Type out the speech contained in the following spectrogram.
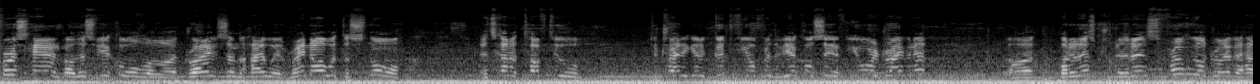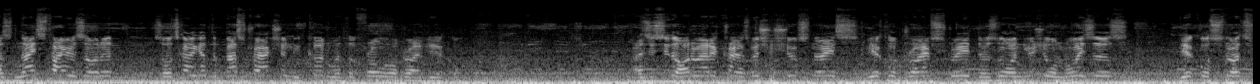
firsthand how this vehicle uh, drives on the highway. Right now with the snow, it's kind of tough to to try to get a good feel for the vehicle. Say if you were driving it, uh, but it is it is front wheel drive. It has nice tires on it, so it's going to get the best traction you could with a front wheel drive vehicle. As you see, the automatic transmission shifts nice. Vehicle drives straight. There's no unusual noises. Vehicle starts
